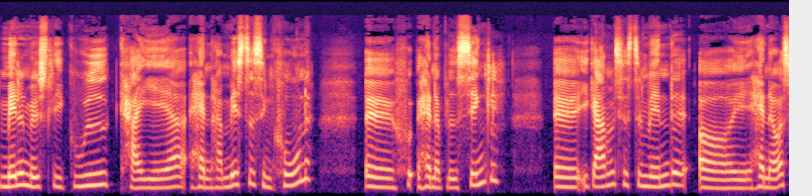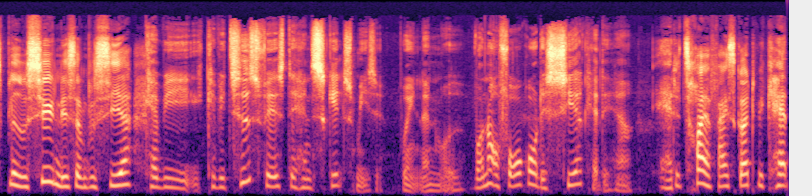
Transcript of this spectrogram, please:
mellemøstlige gudekarriere. Han har mistet sin kone, øh, han er blevet single, øh, i Gamle Testamente, og øh, han er også blevet usynlig, som du siger. Kan vi, kan vi tidsfeste hans skilsmisse på en eller anden måde? Hvornår foregår det cirka, det her? Ja, det tror jeg faktisk godt, vi kan.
